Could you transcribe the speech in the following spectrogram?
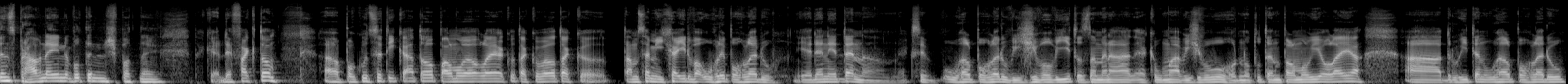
ten správný nebo ten špatný? Tak de facto, pokud se týká toho palmového oleje jako takového, tak e, tam se míchají dva úhly pohledu. Jeden je ten e, jaksi úhel pohledu výživový, to znamená, jakou má výživovou hodnotu ten palmový olej a, a druhý ten úhel pohledu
